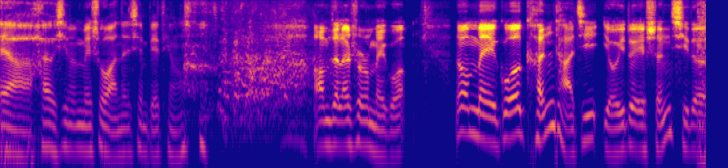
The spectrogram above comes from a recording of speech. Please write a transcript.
哎呀，还有新闻没说完呢，先别听了。好，我们再来说说美国。那么，美国肯塔基有一对神奇的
